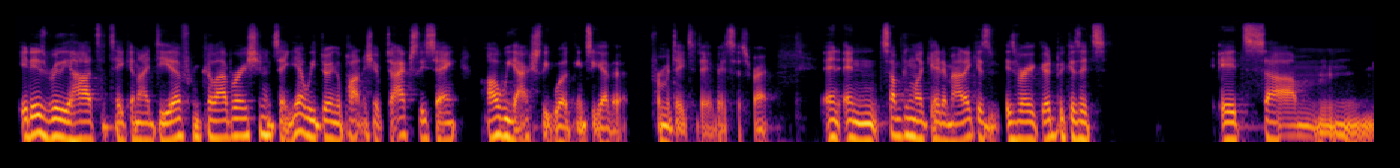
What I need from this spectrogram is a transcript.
it is really hard to take an idea from collaboration and say yeah we're doing a partnership to actually saying are we actually working together from a day-to-day basis right and and something like Adamatic is is very good because it's it's um,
